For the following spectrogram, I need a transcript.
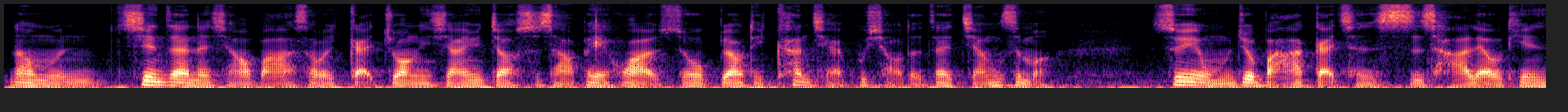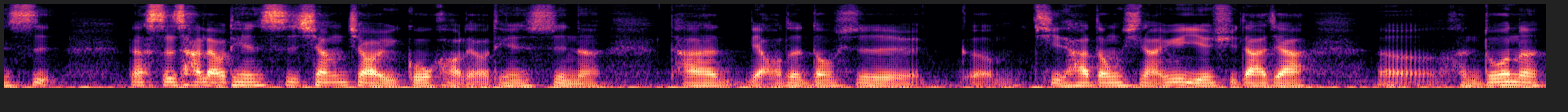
那我们现在呢想要把它稍微改装一下，因为叫时差配话的时候，标题看起来不晓得在讲什么。所以我们就把它改成时差聊天室。那时差聊天室相较于国考聊天室呢，它聊的都是呃其他东西啦。因为也许大家呃很多呢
